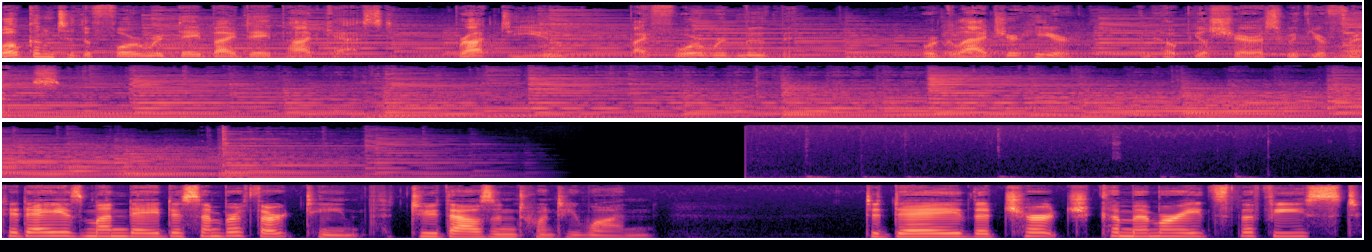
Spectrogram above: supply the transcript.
Welcome to the Forward Day by Day podcast, brought to you by Forward Movement. We're glad you're here and hope you'll share us with your friends. Today is Monday, December 13th, 2021. Today, the Church commemorates the feast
